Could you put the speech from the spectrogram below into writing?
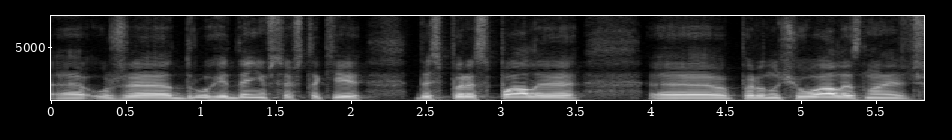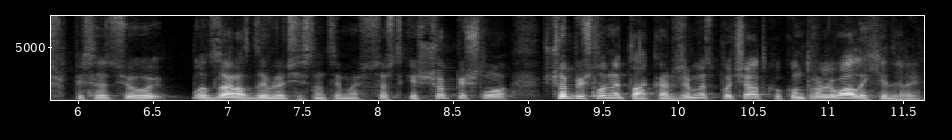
е, уже другий день, все ж таки десь переспали, е, переночували. Знаєш, після цього. От зараз, дивлячись на цей матч, все ж таки, що пішло, що пішло не так? Адже ми спочатку контролювали хід гри.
